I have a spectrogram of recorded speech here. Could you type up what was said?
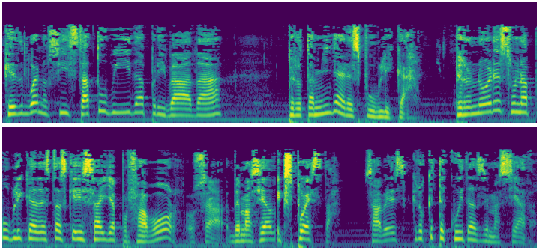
que bueno, sí, está tu vida privada, pero también ya eres pública. Pero no eres una pública de estas que dice, ya, por favor, o sea, demasiado expuesta. ¿sabes? Creo que te cuidas demasiado.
